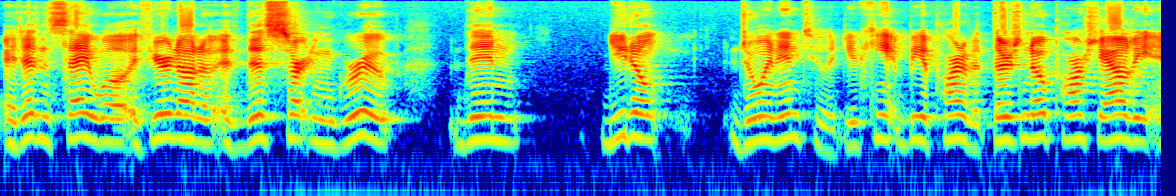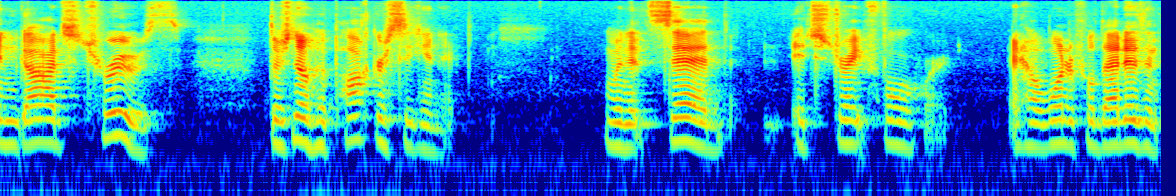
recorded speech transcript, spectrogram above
it doesn't say, well, if you're not a, if this certain group, then you don't join into it. You can't be a part of it. There's no partiality in God's truth. There's no hypocrisy in it. When it's said, it's straightforward. And how wonderful that is, and,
